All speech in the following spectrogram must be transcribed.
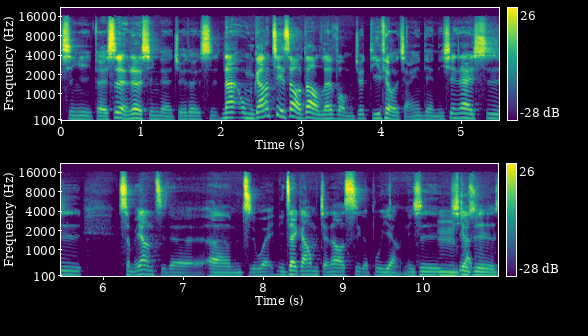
心意，对，是很热心的，绝对是。那我们刚刚介绍到 level，我们就 detail 讲一点，你现在是什么样子的嗯职位？你在刚刚我们讲到的四个不一样，你是就是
